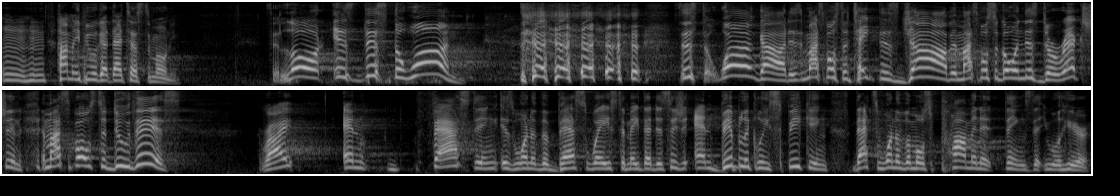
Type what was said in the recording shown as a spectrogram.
Mm-hmm. How many people got that testimony? Said, Lord, is this the one? is this the one, God? Am I supposed to take this job? Am I supposed to go in this direction? Am I supposed to do this? Right? And fasting is one of the best ways to make that decision. And biblically speaking, that's one of the most prominent things that you will hear.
